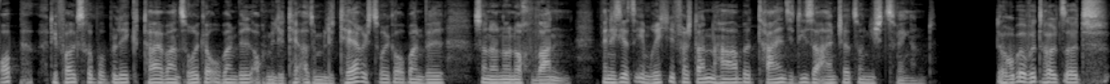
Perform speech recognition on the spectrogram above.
ob die Volksrepublik Taiwan zurückerobern will, auch militär, also militärisch zurückerobern will, sondern nur noch wann. Wenn ich es jetzt eben richtig verstanden habe, teilen Sie diese Einschätzung nicht zwingend. Darüber wird halt seit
